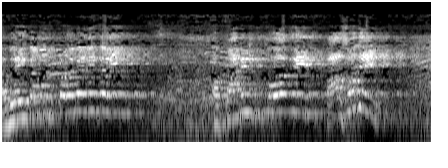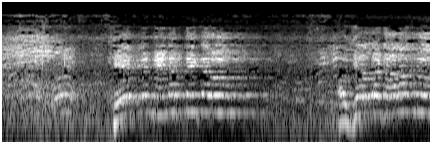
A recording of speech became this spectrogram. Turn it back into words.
अब लड़का मन पढ़बे नहीं करी अब पानी तो गई पास हो जाए। खेत में मेहनत नहीं करो और जल न डाला करो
